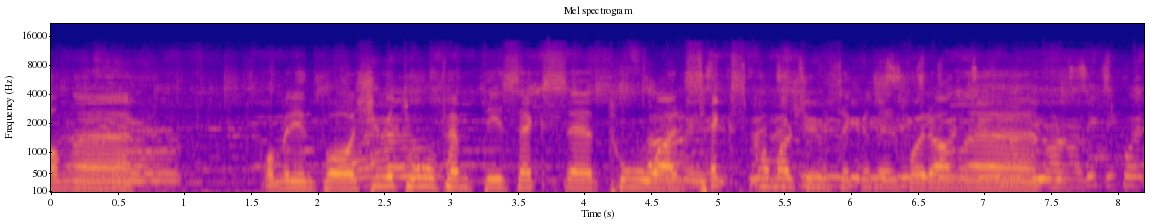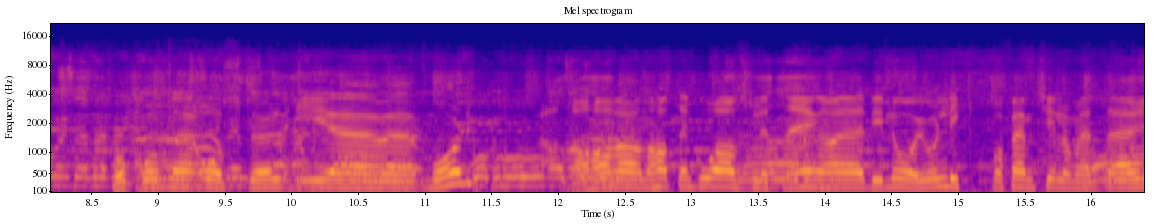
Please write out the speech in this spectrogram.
Han kommer inn på 22.56. eh, Toar 6,7 sekunder foran eh, Håkon eh, Aastøl i eh, mål. Da har han hatt en god avslutning. Eh, De lå jo likt på fem kilometer,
